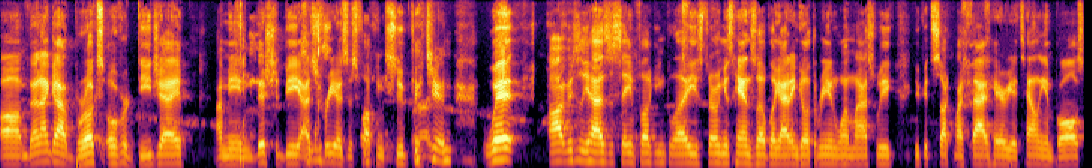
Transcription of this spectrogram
Um, then I got Brooks over DJ. I mean, this should be as free as this fucking soup kitchen. Wit obviously has the same fucking play. He's throwing his hands up like I didn't go three and one last week. You could suck my fat, hairy Italian balls.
